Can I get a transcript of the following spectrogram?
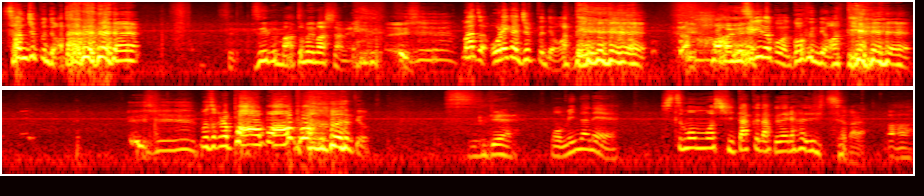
30分で終わった。それ全部まとめましたね。まず俺が10分で終わって。はい。次の子が5分で終わって。もうそこからポンポンポンって。すげえ。もうみんなね質問もしたくなくなり始めてたから。あ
